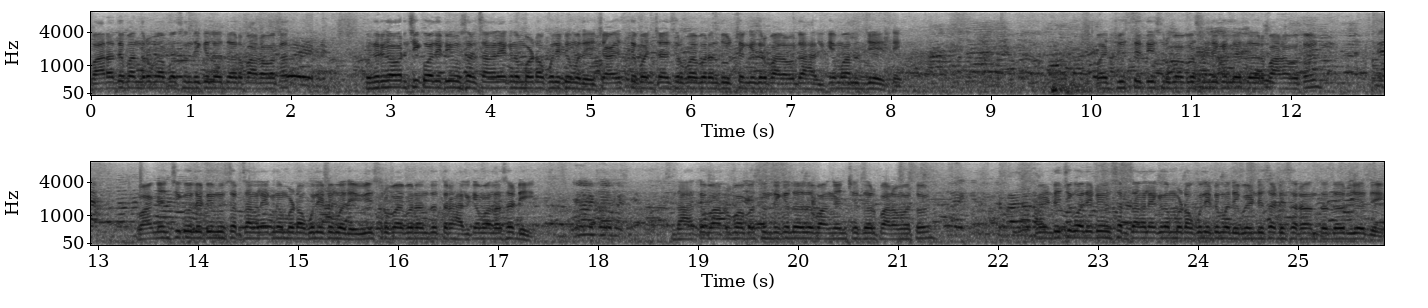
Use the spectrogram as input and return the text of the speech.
बारा ते पंधरा रुपयापासून देखील दर पारावतात होतात क्वालिटीनुसार चांगल्या एक नंबर टॉप क्वालिटीमध्ये चाळीस ते पंचाळीस रुपयापर्यंत उच्चांकी दर पाहायला होता हलके माल जे येते पंचवीस ते तीस रुपयापासून देखील दर पाहायला वांग्यांची क्वालिटीनुसार चांगल्या एक नंबर टॉप क्वालिटीमध्ये वीस रुपयापर्यंत तर हलक्या मालासाठी दहा ते बारा रुपयापासून देखील वांग्यांचे दर पाहायला भेंडीची क्वालिटीनुसार चांगल्या एक नंबर टॉप क्वालिटीमध्ये भेंडीसाठी साधारणतः दर येते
